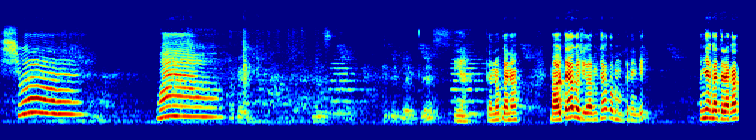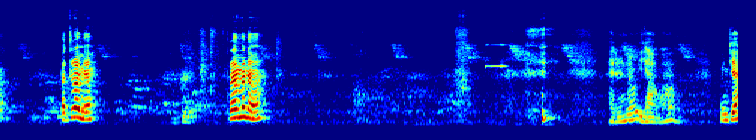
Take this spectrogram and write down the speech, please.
Sure. Wow. Okay. Just keep it like this. Yeah, kano kano. Mautako shika mtako mpende. Onya katara kako. Patromio. Kuna mana wa? I don't know. Yeah, wow. Unja.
